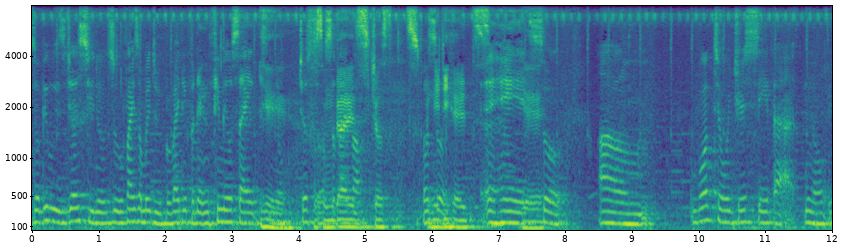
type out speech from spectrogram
Some people it's just you know to find somebody to be providing for them female side. Yeah, You know, just for some survival. guys, just Also, needy heads. eh, Yeah. So, um, what would you say that you know the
